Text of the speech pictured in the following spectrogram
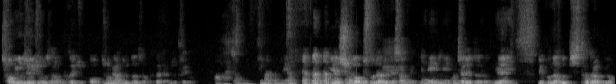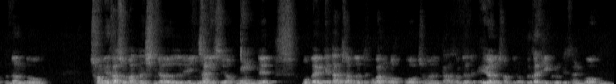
처음에 인성이 좋은 사람은 끝까지 좋고 처음에 안 좋던 사람은 끝까지 안 좋대요. 아, 좀 희망이 없네요. 이게 신부하고 수도자를 대상으로 했고 네, 네. 관찰이었다 그 러는데 네. 이 본당도 비슷하더라고요. 본당도 처음에 가서 만난 신자들의 인상이 있어요. 네, 네. 근데 뭔가 이렇게 다른 사람들한테 호감을 얻고 정말 다른 사람들한테 배려하는 사람들은 끝까지 그렇게 살고 음,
